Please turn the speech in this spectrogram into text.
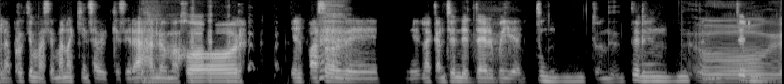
la próxima semana, quién sabe qué será. A lo mejor el paso de, de la canción de Derby. turun. Uh,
